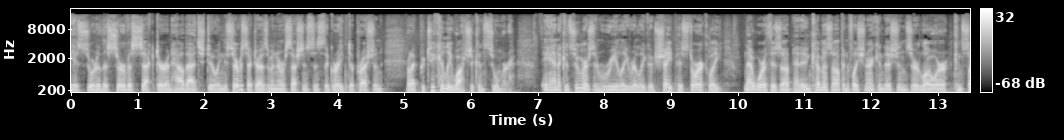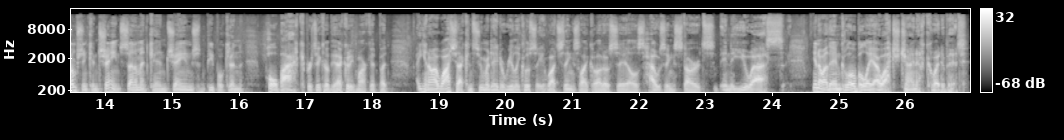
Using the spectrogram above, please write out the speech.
is sort of the service sector and how that's doing. The service sector hasn't been in recession since the Great Depression, but I particularly watch the consumer. And the consumer is in really, really good shape. Historically, net worth is up, net income is up, inflationary conditions are lower. Consumption can change, sentiment can change, and people can pull back, particularly the equity market. But, you know, I watch that consumer data really closely. I watch things like auto sales, housing starts in the U.S., you know, and then globally, I watch China quite a bit.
